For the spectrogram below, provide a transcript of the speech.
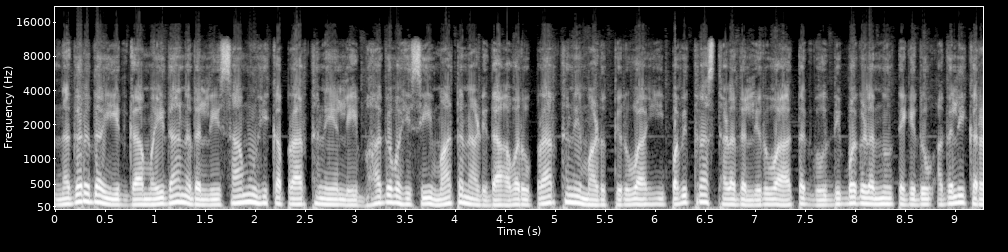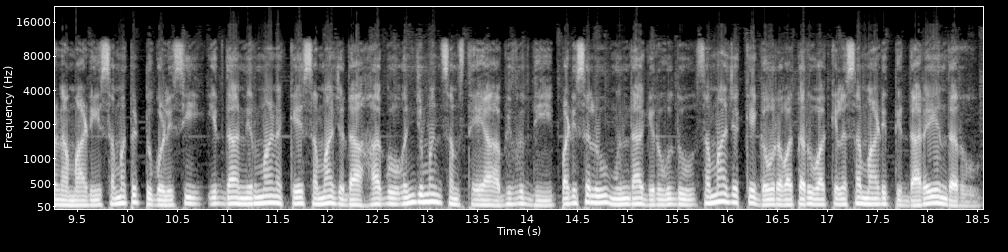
ನಗರದ ಈದ್ಗಾ ಮೈದಾನದಲ್ಲಿ ಸಾಮೂಹಿಕ ಪ್ರಾರ್ಥನೆಯಲ್ಲಿ ಭಾಗವಹಿಸಿ ಮಾತನಾಡಿದ ಅವರು, ಪ್ರಾರ್ಥನೆ ಮಾಡುತ್ತಿರುವ ಈ ಪವಿತ್ರ ಸ್ಥಳದಲ್ಲಿರುವ ತಗ್ಗು ದಿಬ್ಬಗಳನ್ನು ತೆಗೆದು ಅಗಲೀಕರಣ ಮಾಡಿ ಸಮತಟ್ಟುಗೊಳಿಸಿ ಇದ್ದ ನಿರ್ಮಾಣಕ್ಕೆ ಸಮಾಜದ ಹಾಗೂ ಅಂಜುಮನ್ ಸಂಸ್ಥೆಯ ಅಭಿವೃದ್ಧಿ ಪಡಿಸಲು ಮುಂದಾಗಿರುವುದು ಸಮಾಜಕ್ಕೆ ಗೌರವ ತರುವ ಕೆಲಸ ಮಾಡುತ್ತಿದ್ದಾರೆ ಎಂದರು.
